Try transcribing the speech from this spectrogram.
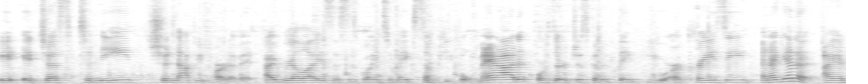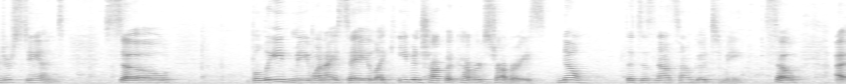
It, it just, to me, should not be part of it. I realize this is going to make some people mad or they're just going to think you are crazy. And I get it. I understand. So believe me when I say, like, even chocolate covered strawberries. No, that does not sound good to me. So uh,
